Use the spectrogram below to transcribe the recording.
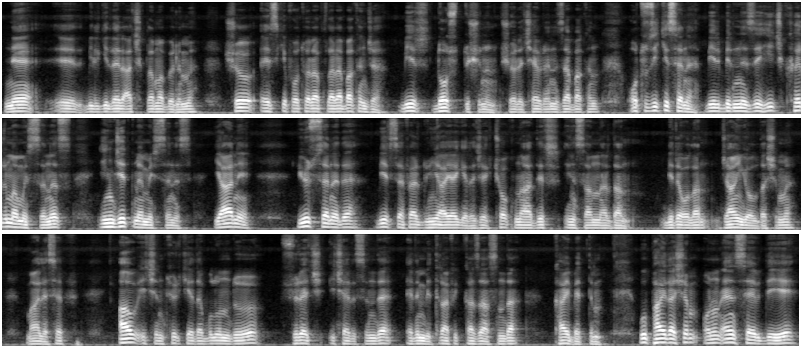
ne e, bilgileri açıklama bölümü şu eski fotoğraflara bakınca bir dost düşünün şöyle çevrenize bakın 32 sene birbirinizi hiç kırmamışsınız incitmemişsiniz yani 100 senede bir sefer dünyaya gelecek çok nadir insanlardan biri olan can yoldaşımı maalesef av için Türkiye'de bulunduğu süreç içerisinde elim bir trafik kazasında kaybettim. Bu paylaşım onun en sevdiği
